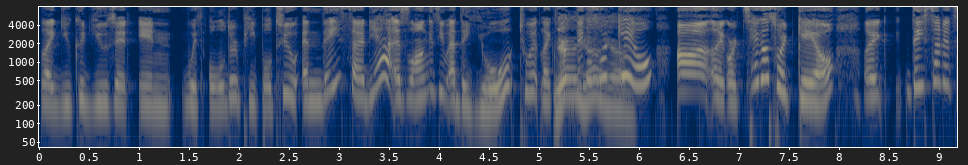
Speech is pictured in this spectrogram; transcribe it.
like you could use it in with older people too, and they said yeah, as long as you add the 요 to it, like Yeah, 어, 내가 yeah, 쏠게요, uh, like or 제가 쏠게요, like they said it's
